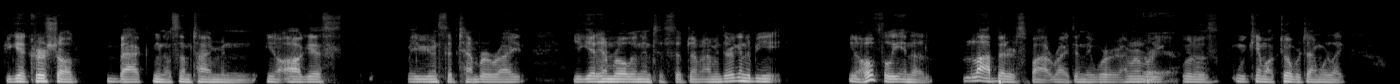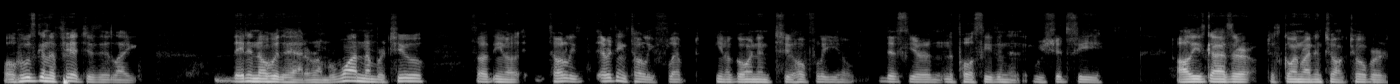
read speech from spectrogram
if you get Kershaw back, you know, sometime in you know August, maybe even September, right, you get him rolling into September. I mean, they're going to be, you know, hopefully in a lot better spot, right, than they were. I remember oh, yeah. when it was we came October time, we're like, well, who's going to pitch? Is it like they didn't know who they had a number one, number two. So you know, totally everything's totally flipped. You know, going into hopefully you know this year in the postseason, we should see all these guys are just going right into October.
